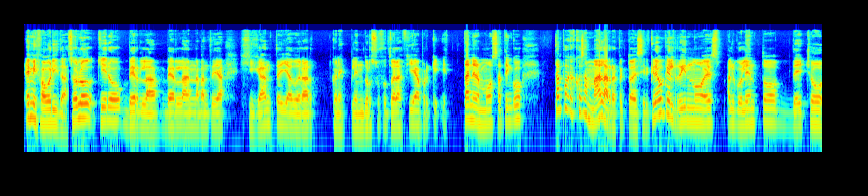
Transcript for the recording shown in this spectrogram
es mi favorita. Solo quiero verla, verla en una pantalla gigante y adorar con esplendor su fotografía porque es tan hermosa. Tengo tan pocas cosas malas respecto a decir. Creo que el ritmo es algo lento. De hecho,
